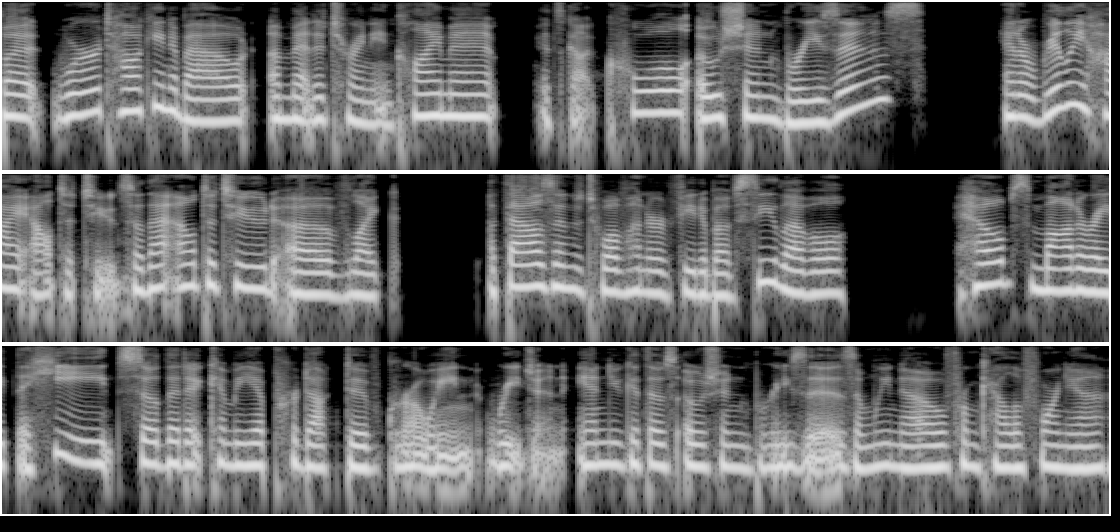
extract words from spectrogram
But we're talking about a Mediterranean climate. It's got cool ocean breezes and a really high altitude. So that altitude of like a thousand to 1200 feet above sea level helps moderate the heat so that it can be a productive growing region. And you get those ocean breezes. And we know from California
